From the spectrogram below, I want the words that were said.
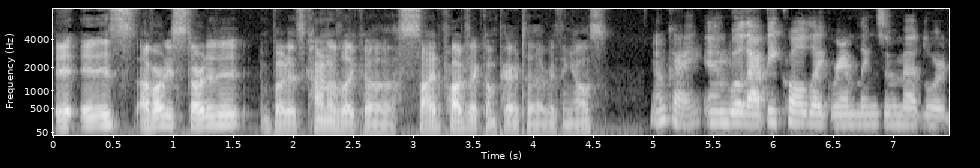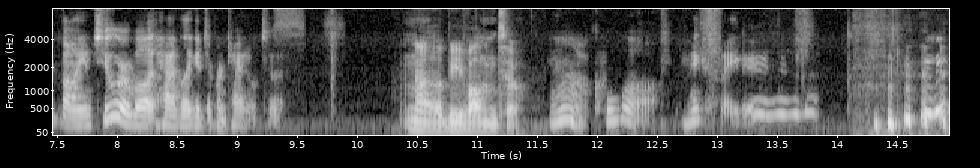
it, it is. I've already started it, but it's kind of like a side project compared to everything else. Okay. And will that be called like Ramblings of a Mad Lord Volume 2 or will it have like a different title to it? No, it'll be volume two. Oh, cool. I'm excited.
